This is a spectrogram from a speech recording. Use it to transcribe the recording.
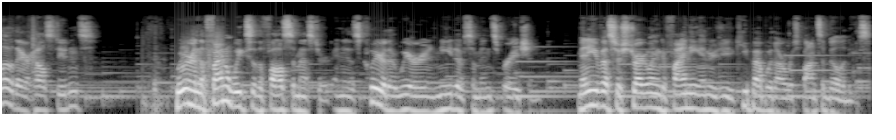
Hello there, health students. We are in the final weeks of the fall semester, and it is clear that we are in need of some inspiration. Many of us are struggling to find the energy to keep up with our responsibilities.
